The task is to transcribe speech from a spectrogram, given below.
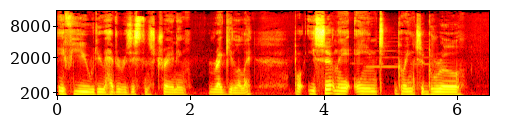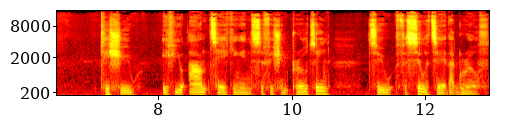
if you do heavy resistance training regularly, but you certainly ain't going to grow tissue if you aren't taking in sufficient protein to facilitate that growth.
